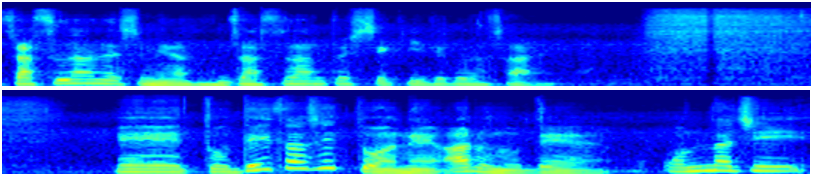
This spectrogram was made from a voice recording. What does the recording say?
雑談です。皆さん雑談として聞いてください。えっ、ー、と、データセットはね、あるので、同じ、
